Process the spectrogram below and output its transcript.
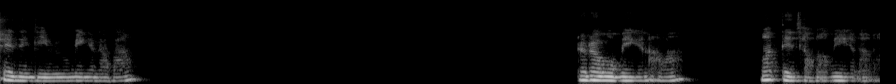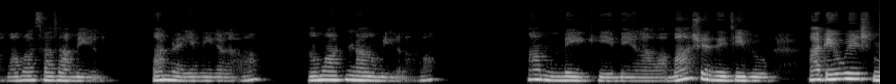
ရှယ်စင်ကြီးရူမင်္ဂလာပါ။တော်တော်မင်္ဂလာပါ။မတင်စာပါမင်္ဂလာပါ။မမဆာဆာမင်္ဂလာ။မနွယ်ရမင်္ဂလာပါ။မမနှောင်းမင်္ဂလာပါ။ မမေခေမင်္ဂလာပါမရွှေစင်ကြည့်ဘူးမတေးဝစ်မ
